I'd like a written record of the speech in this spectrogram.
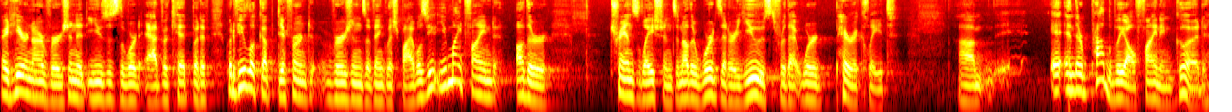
Right here in our version, it uses the word advocate, but if, but if you look up different versions of English Bibles, you, you might find other translations and other words that are used for that word paraclete. Um, and they're probably all fine and good,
